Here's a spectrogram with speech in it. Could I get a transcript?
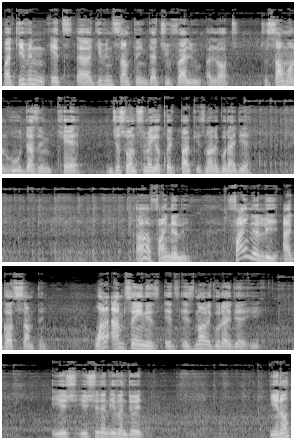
But giving it, uh, giving something that you value a lot to someone who doesn't care and just wants to make a quick buck is not a good idea. Ah, finally. Finally, I got something. What I'm saying is, it's, it's not a good idea. You, you, sh- you shouldn't even do it. You know?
